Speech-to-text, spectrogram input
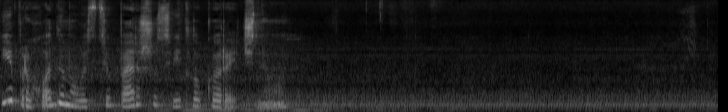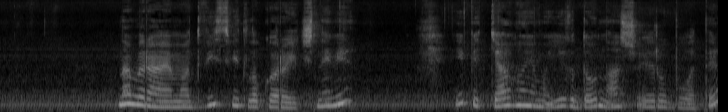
і проходимо ось цю першу світло-коричневу. Набираємо дві світло-коричневі і підтягуємо їх до нашої роботи.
